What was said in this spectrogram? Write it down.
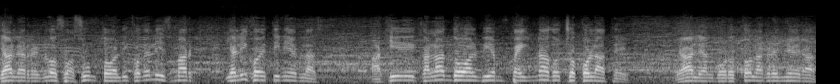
Ya le arregló su asunto al hijo de Lismark y al hijo de Tinieblas. Aquí calando al bien peinado chocolate. Ya le alborotó la greñera.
